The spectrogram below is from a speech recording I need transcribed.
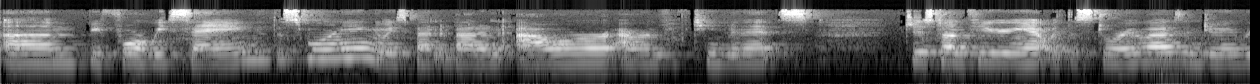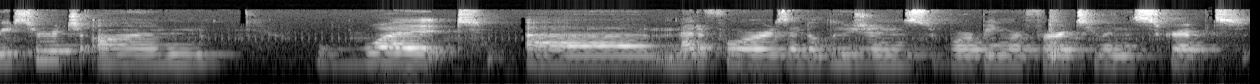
um, before we sang this morning. We spent about an hour, hour and 15 minutes just on figuring out what the story was and doing research on what uh, metaphors and allusions were being referred to in the script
